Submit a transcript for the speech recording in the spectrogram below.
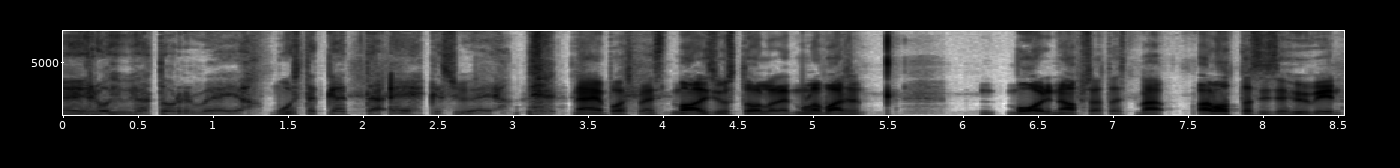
ei rojuja torveja, muista käyttää ehkäisyä ja näin poispäin. Sitten mä olisin just tollainen, että mulla vaan se moodi napsahtaa, mä aloittaisin se hyvin,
